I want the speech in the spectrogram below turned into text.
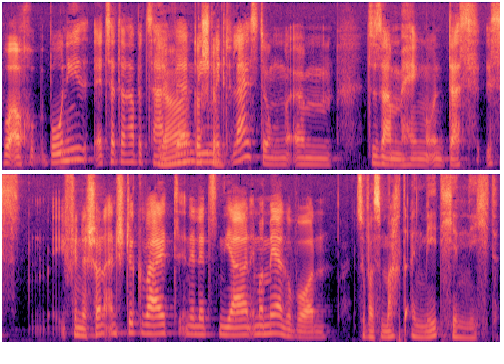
wo auch Boni etc. bezahlt Ja, werden, die stimmt. mit Leistung ähm, zusammenhängen. Und das ist, ich finde schon ein Stück weit in den letzten Jahren immer mehr geworden. Sowas macht ein Mädchen nicht.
